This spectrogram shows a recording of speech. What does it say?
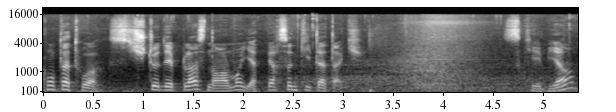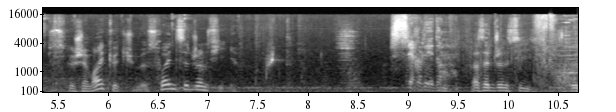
Quant à toi, si je te déplace, normalement, il n'y a personne qui t'attaque. Ce qui est bien, puisque j'aimerais que tu me soignes cette jeune fille. Serre les dents. Pas cette jeune fille. Euh,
